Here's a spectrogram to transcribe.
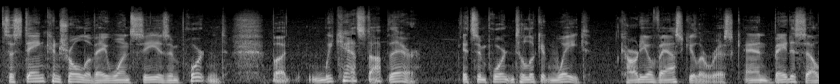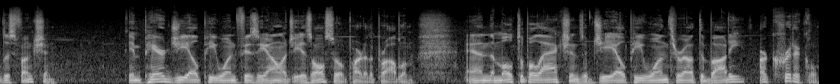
Sustained control of A1C is important, but we can't stop there. It's important to look at weight, cardiovascular risk, and beta cell dysfunction. Impaired GLP 1 physiology is also a part of the problem, and the multiple actions of GLP 1 throughout the body are critical.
